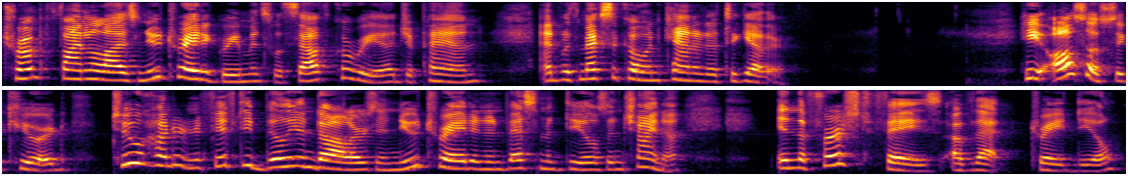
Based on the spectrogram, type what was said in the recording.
Trump finalized new trade agreements with South Korea, Japan, and with Mexico and Canada together. He also secured $250 billion in new trade and investment deals in China, in the first phase of that trade deal,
